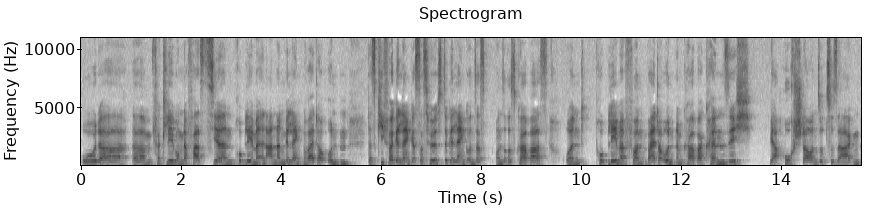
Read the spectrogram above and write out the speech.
oder ähm, Verklebung der Faszien, Probleme in anderen Gelenken weiter unten. Das Kiefergelenk ist das höchste Gelenk unseres, unseres Körpers und Probleme von weiter unten im Körper können sich ja, hochstauen sozusagen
